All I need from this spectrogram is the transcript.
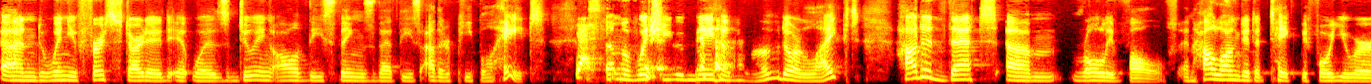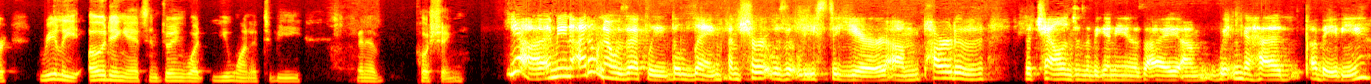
And when you first started, it was doing all of these things that these other people hate. Yes. Some of which you may have loved or liked. How did that um, role evolve? And how long did it take before you were really owning it and doing what you wanted to be kind of pushing? Yeah, I mean, I don't know exactly the length. I'm sure it was at least a year. Um, part of the challenge in the beginning is I um, went and had a baby.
